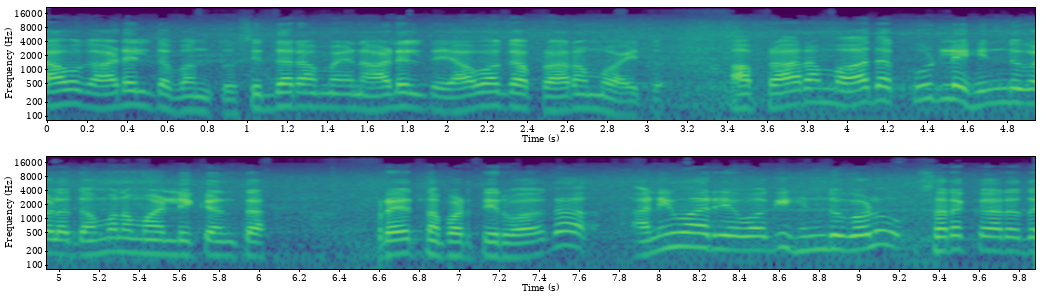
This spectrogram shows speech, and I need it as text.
ಯಾವಾಗ ಆಡಳಿತ ಬಂತು, ಸಿದ್ದರಾಮಯ್ಯನ ಆಡಳಿತ ಯಾವಾಗ ಪ್ರಾರಂಭವಾಯಿತು, ಆ ಪ್ರಾರಂಭ ಆದ ಕೂಡಲೇ ಹಿಂದೂಗಳ ದಮನ ಮಾಡಲಿಕ್ಕೆ ಅಂತ ಪ್ರಯತ್ನ ಪಡ್ತಿರುವಾಗ ಅನಿವಾರ್ಯವಾಗಿ ಹಿಂದೂಗಳು ಸರ್ಕಾರದ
